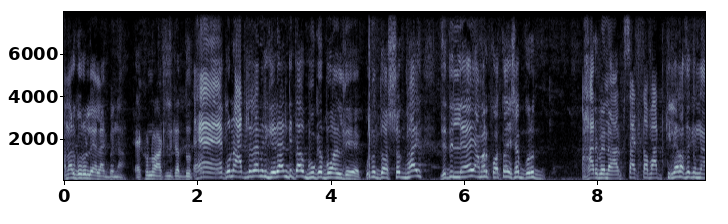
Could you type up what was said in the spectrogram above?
আমার গরু লেয়া লাগবে না। এখনও আট লিটার দুধ হ্যাঁ এখনও আট লিটার আমি গ্যারান্টি তাও বুকে বল দিয়ে। কোনো দর্শক ভাই যদি লেয় আমার কথা এসব গরু হারবে না আর চারটা বাট ক্লিয়ার আছে কিনা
